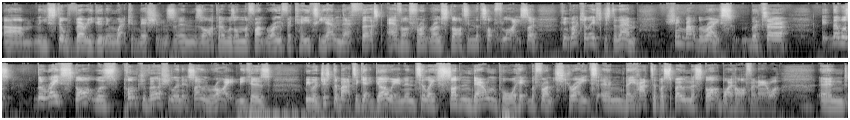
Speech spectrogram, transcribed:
Um, he's still very good in wet conditions, and Zarco was on the front row for KTM, their first ever front row start in the top flight. So, congratulations to them. Shame about the race, but uh, it, there was the race start was controversial in its own right because we were just about to get going until a sudden downpour hit the front straight, and they had to postpone the start by half an hour. And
